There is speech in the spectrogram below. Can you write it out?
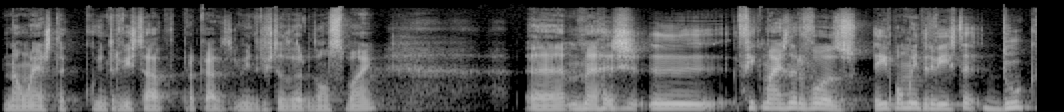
não esta que o entrevistado, por acaso, e o entrevistador dão-se bem, ah, mas eh, fico mais nervoso a ir para uma entrevista do que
